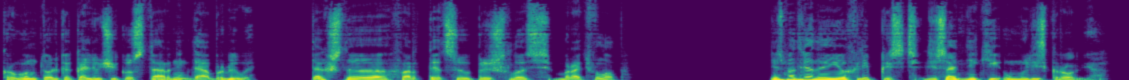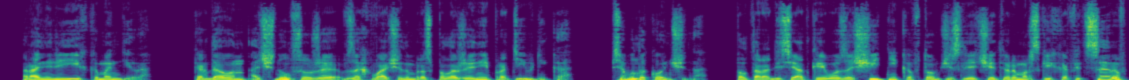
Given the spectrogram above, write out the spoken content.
Кругом только колючий кустарник да обрывы, так что фортецию пришлось брать в лоб. Несмотря на ее хлипкость, десантники умылись кровью. Ранили их командира. Когда он очнулся уже в захваченном расположении противника, все было кончено. Полтора десятка его защитников, в том числе четверо морских офицеров,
